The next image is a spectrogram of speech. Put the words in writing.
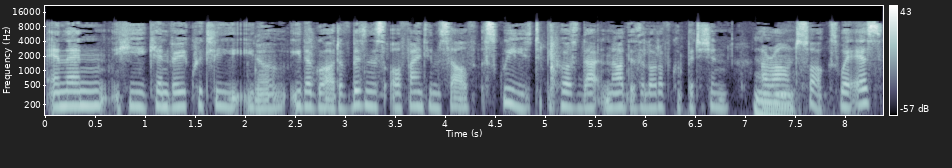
And then he can very quickly, you know, either go out of business or find himself squeezed because that now there's a lot of competition mm-hmm. around socks. Whereas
